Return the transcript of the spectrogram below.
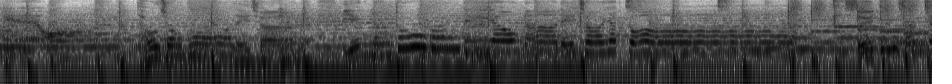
惹禍。頭撞破離場，仍能高貴地優雅地再一個。谁都想计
